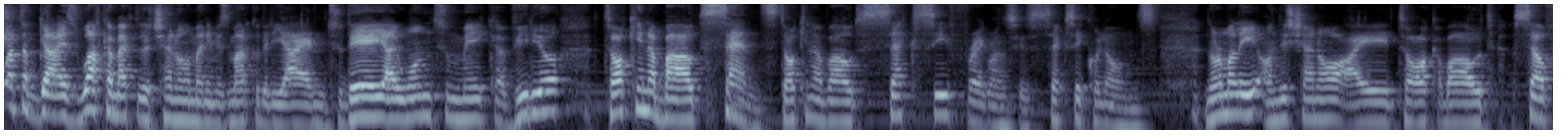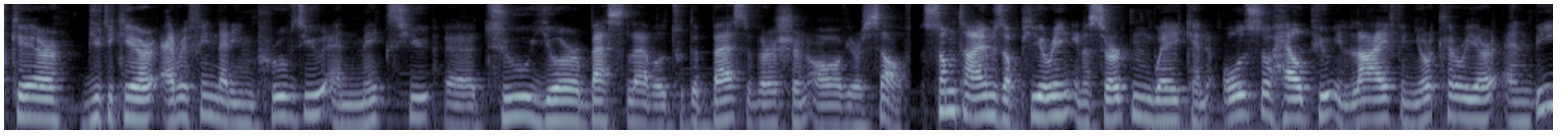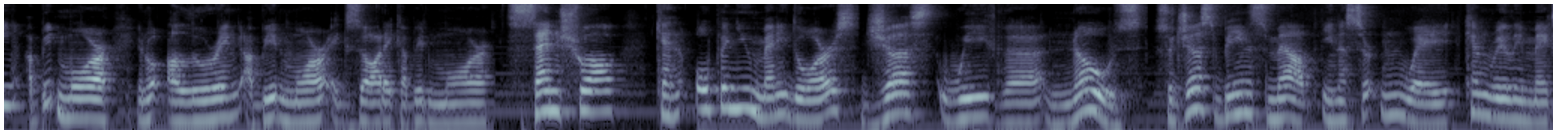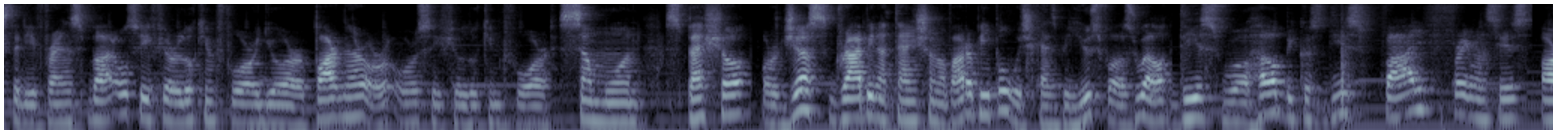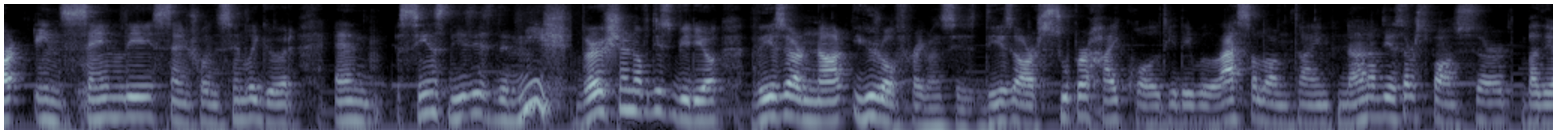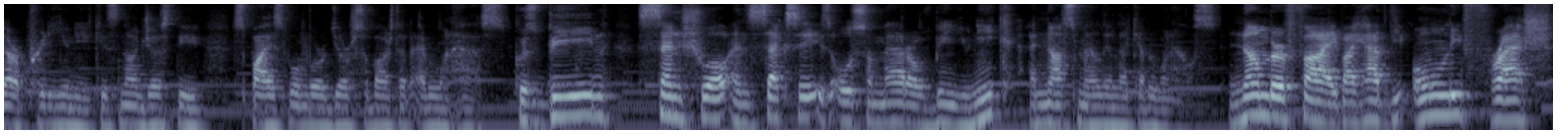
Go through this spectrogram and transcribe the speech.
What's up guys, welcome back to the channel, my name is Marco Delia and today I want to make a video talking about scents, talking about sexy fragrances, sexy colognes. Normally on this channel I talk about self-care, beauty care, everything that improves you and makes you uh, to your best level, to the best version of yourself. Sometimes appearing in a certain way can also help you in life, in your career and being a bit more, you know, alluring, a bit more exotic, a bit more sensual can open you many doors just with the nose. So just being smelled in a certain way can really makes the difference. But also if you're looking for your partner or also if you're looking for someone special or just grabbing attention of other people, which can be useful as well, this will help because these five fragrances are insanely sensual, insanely good. And since this is the niche version of this video, these are not usual fragrances. These are super high quality quality, they will last a long time. None of these are sponsored, but they are pretty unique. It's not just the Spice Bomb or Dior Sauvage that everyone has. Because being sensual and sexy is also a matter of being unique and not smelling like everyone else. Number five, I have the only fresh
